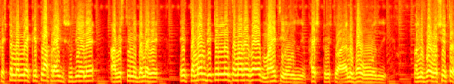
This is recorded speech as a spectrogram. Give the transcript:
કસ્ટમરને કેટલા પ્રાઇસ સુધી એને આ વસ્તુની ગમે છે? એ તમામ ડિટેલની તમારે માહિતી હોવી જોઈએ. ફર્સ્ટ વસ્તુ, અનુભવ હોવો જોઈએ. અનુભવ હશે તો.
